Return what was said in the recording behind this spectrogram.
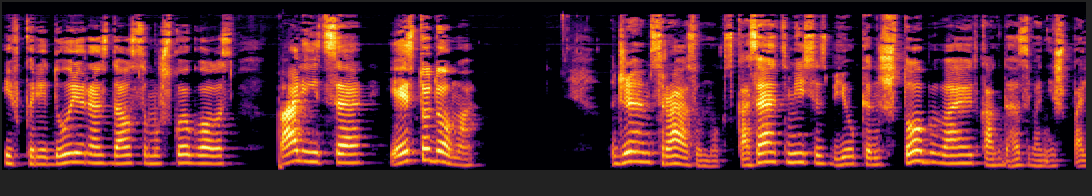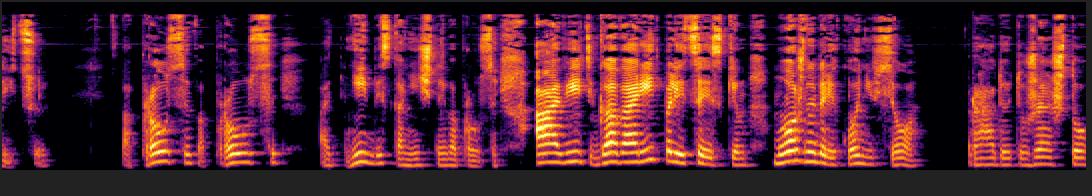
и в коридоре раздался мужской голос. «Полиция! Есть кто дома?» Джем сразу мог сказать миссис Бьюкен, что бывает, когда звонишь в полицию. Вопросы, вопросы, Одни бесконечные вопросы. А ведь говорить полицейским можно далеко не все. Радует уже, что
